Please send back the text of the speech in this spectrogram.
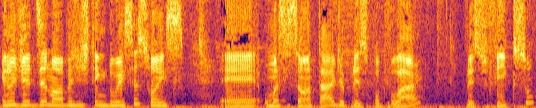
E no dia 19 a gente tem duas sessões. É, uma sessão à tarde, a preço popular, preço fixo,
